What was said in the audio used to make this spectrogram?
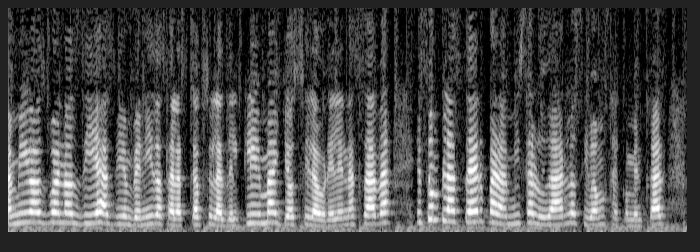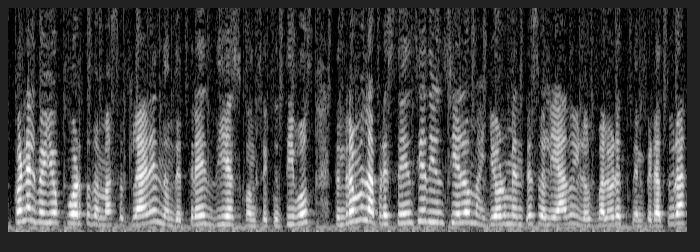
Amigos, buenos días, bienvenidos a las cápsulas del clima. Yo soy Laurelena Sada. Es un placer para mí saludarlos y vamos a comenzar con el bello puerto de Mazatlán, en donde tres días consecutivos tendremos la presencia de un cielo mayormente soleado y los valores de temperatura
